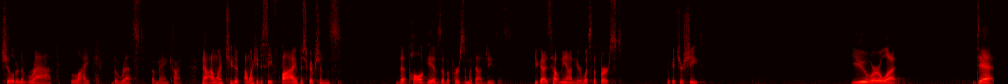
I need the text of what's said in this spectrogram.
children of wrath like the rest of mankind. Now, I want you to, I want you to see five descriptions that Paul gives of a person without Jesus. You guys help me out here. What's the first? Look at your sheet. You were what? Dead.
